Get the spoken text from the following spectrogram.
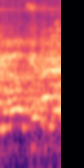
we go. Give it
